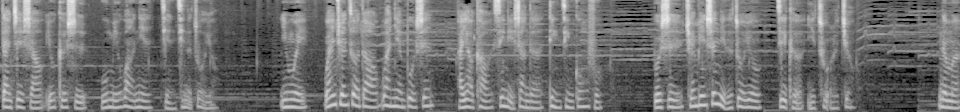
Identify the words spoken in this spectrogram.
但至少有可使无名妄念减轻的作用，因为。完全做到万念不生，还要靠心理上的定静功夫，不是全凭生理的作用即可一蹴而就。那么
